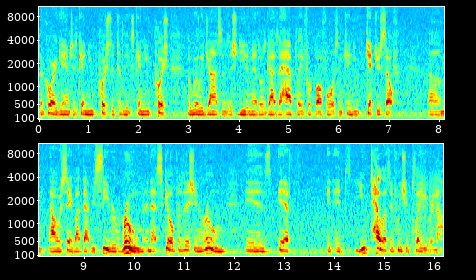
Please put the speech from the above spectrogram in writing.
the Corey Gammages? Can you push the Taliks? Can you push the Willie Johnsons, the Shadeed Ahmed, those guys that have played football for us? And can you get yourself? Um, I always say about that receiver room and that skill position room is if it, it's you tell us if we should play you or not.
